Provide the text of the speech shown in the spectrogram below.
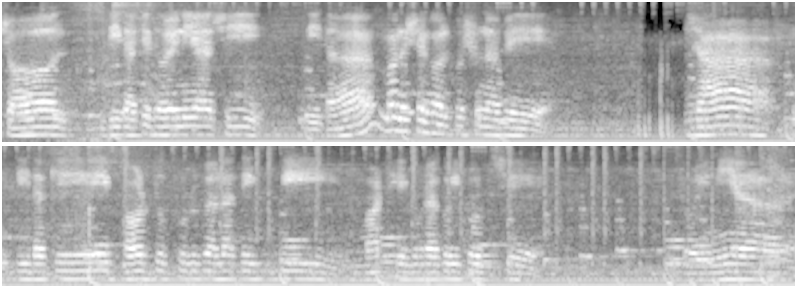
চল দিদাকে ধরে নিয়ে আসি। দিদা মানুষের গল্প শোনাবে। যা দিদাকে ভর দুপুর বেলা দেখবি, মাঠে ঘোরাঘুরি করছে। ধরে নিয়ে আয়।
